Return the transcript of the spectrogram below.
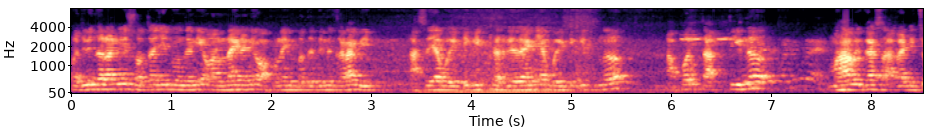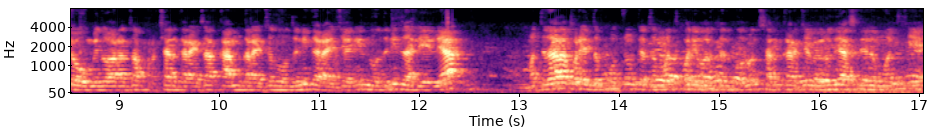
पदवीधरांनी स्वतःची नोंदणी ऑनलाईन आणि ऑफलाईन पद्धतीने करावी असं या बैठकीत ठरलेलं आहे आणि या बैठकीतनं आपण ताकदीनं महाविकास आघाडीच्या उमेदवाराचा प्रचार करायचा काम करायचं नोंदणी करायची आणि नोंदणी झालेल्या मतदारापर्यंत पोहोचून त्याचं मत परिवर्तन करून सरकारच्या विरोधी असलेलं मत हे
